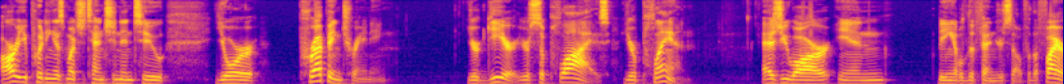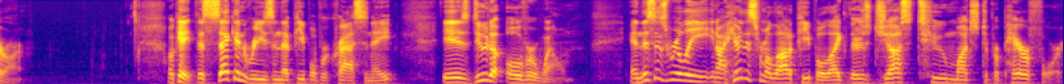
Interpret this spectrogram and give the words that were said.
Are you putting as much attention into your prepping training, your gear, your supplies, your plan, as you are in being able to defend yourself with a firearm. Okay, the second reason that people procrastinate is due to overwhelm. And this is really, you know, I hear this from a lot of people like there's just too much to prepare for,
